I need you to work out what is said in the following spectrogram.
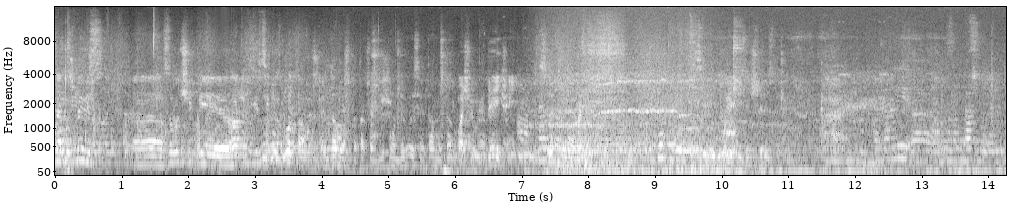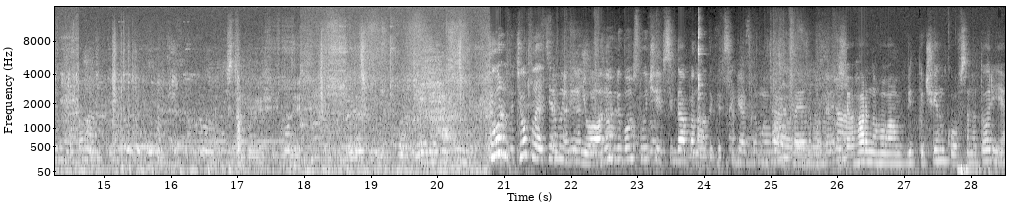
Це можливість е, залучити гарних фахівців з бортами. Дорожка, так щоб вікно дивилися, і там і там. бачив людей і ці двоє тисяч 400. Взагалі, е, навантаження на людину. Теплое термобелье, оно в любом случае всегда понадобится. Гарного вам відпочинку в санаторії,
